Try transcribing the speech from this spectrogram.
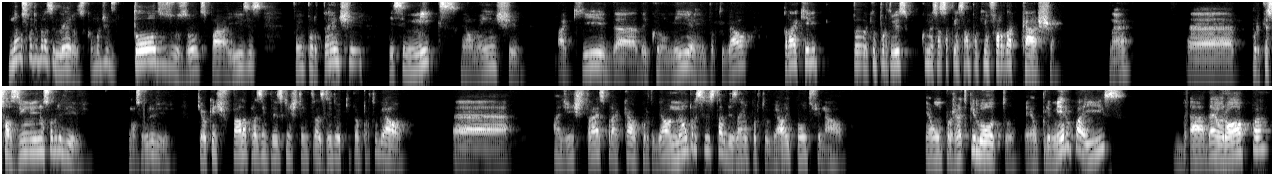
Não só de brasileiros, como de todos os outros países. Foi importante esse mix, realmente, aqui da, da economia em Portugal, para que, que o português começasse a pensar um pouquinho fora da caixa, né? É, porque sozinho ele não sobrevive, não sobrevive. Que é o que a gente fala para as empresas que a gente tem trazido aqui para Portugal. É, a gente traz para cá para Portugal não se estabilizar em Portugal e ponto final. É um projeto piloto. É o primeiro país da, da Europa,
